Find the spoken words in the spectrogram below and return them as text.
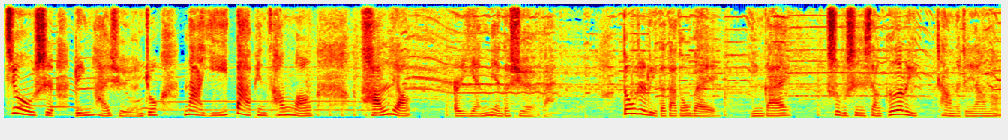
就是林海雪原中那一大片苍茫、寒凉而延绵的雪白。冬日里的大东北，应该是不是像歌里唱的这样呢？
